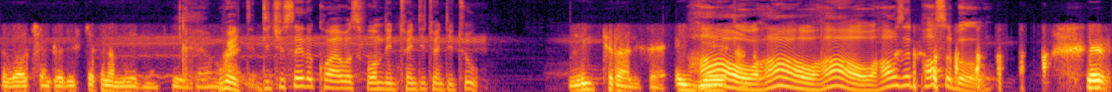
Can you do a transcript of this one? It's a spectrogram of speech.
the world champion. It's just an amazing experience. Know. Wait, did you say the choir was formed in 2022? literally, sir. How? How? How? How is it possible? Let me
